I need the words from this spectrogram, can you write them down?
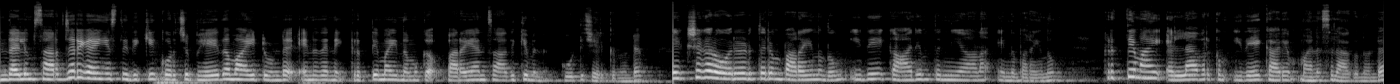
എന്തായാലും സർജറി കഴിഞ്ഞ സ്ഥിതിക്ക് കുറച്ച് ഭേദമായിട്ടുണ്ട് എന്ന് തന്നെ കൃത്യമായി നമുക്ക് പറയാൻ സാധിക്കുമെന്ന് കൂട്ടിച്ചേർക്കുന്നുണ്ട്. പ്രേക്ഷകർ ഓരോരുത്തരും പറയുന്നതും ഇതേ കാര്യം തന്നെയാണ് എന്ന് പറയുന്നു. കൃത്യമായി എല്ലാവർക്കും ഇതേ കാര്യം മനസ്സിലാകുന്നുണ്ട്.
